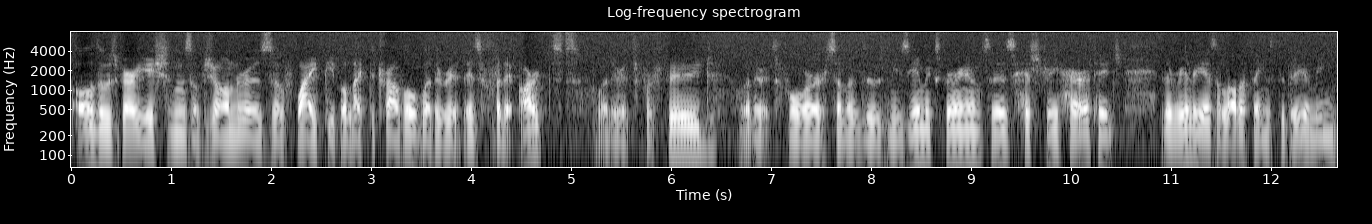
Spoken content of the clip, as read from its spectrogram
all those variations of genres of why people like to travel, whether it is for the arts, whether it's for food, whether it's for some of those museum experiences, history, heritage. There really is a lot of things to do. I mean,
